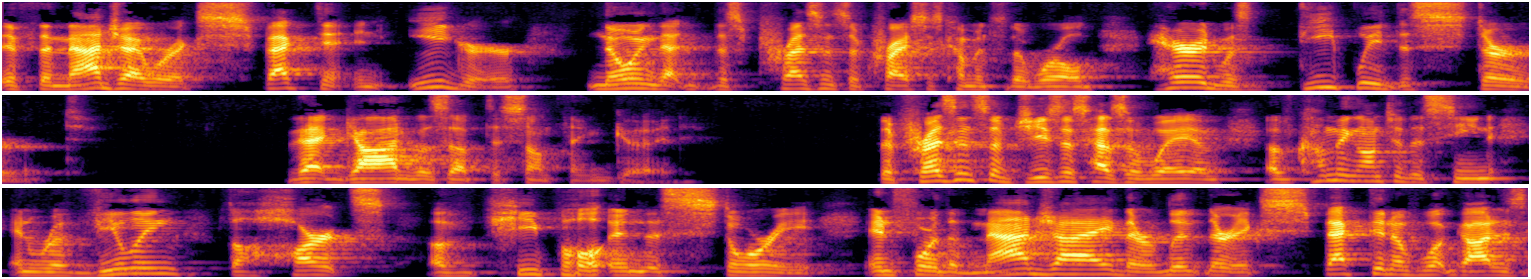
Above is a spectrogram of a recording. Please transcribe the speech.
if the Magi were expectant and eager, knowing that this presence of Christ has come into the world, Herod was deeply disturbed that God was up to something good. The presence of Jesus has a way of, of coming onto the scene and revealing the hearts of people in this story. And for the Magi, they're, they're expectant of what God is.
